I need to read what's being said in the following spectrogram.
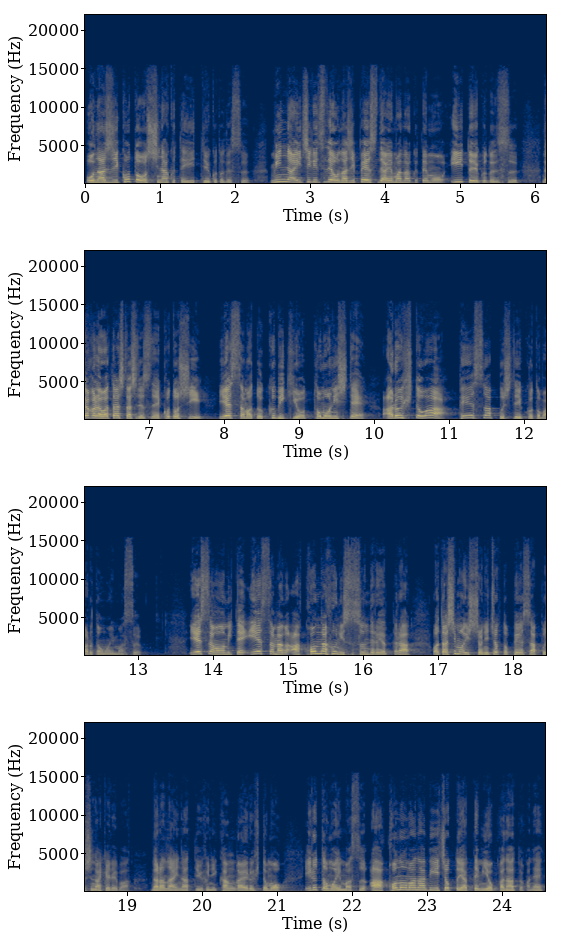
同じことをしなくていいということです。みんな一律で同じペースで歩まなくてもいいということです。だから私たちですね今年イエス様とくびきを共にしてある人はペースアップしていくこともあると思います。イエス様を見てイエス様があこんな風に進んでるんやったら私も一緒にちょっとペースアップしなければ。ならないなっていうふうに考える人もいると思います。あこの学びちょっとやってみようかなとかね。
